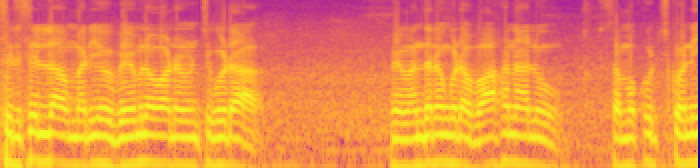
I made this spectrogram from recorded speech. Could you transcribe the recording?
సిరిసిల్ల మరియు వేములవాడ నుంచి కూడా మేమందరం కూడా వాహనాలు సమకూర్చుకొని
